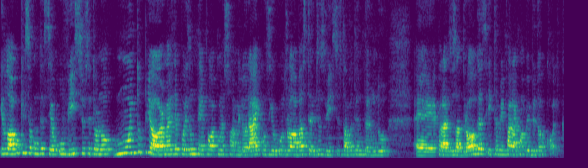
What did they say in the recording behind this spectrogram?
E logo que isso aconteceu, o vício se tornou muito pior, mas depois de um tempo ela começou a melhorar e conseguiu controlar bastante os vícios, estava tentando é, parar de usar drogas e também parar com a bebida alcoólica.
